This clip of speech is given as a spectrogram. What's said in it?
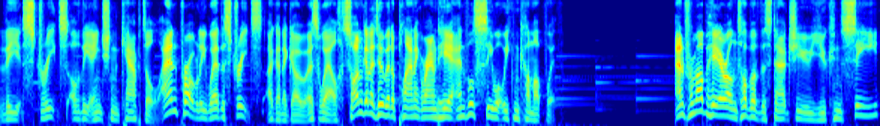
the streets of the ancient capital, and probably where the streets are going to go as well. So I'm going to do a bit of planning around here, and we'll see what we can come up with. And from up here on top of the statue, you can see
